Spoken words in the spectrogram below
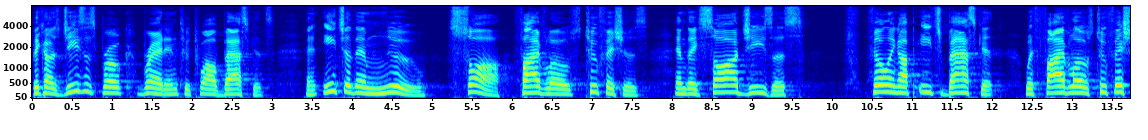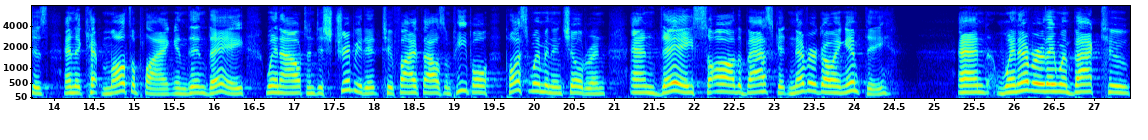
Because Jesus broke bread into 12 baskets, and each of them knew, saw five loaves, two fishes, and they saw Jesus filling up each basket with five loaves, two fishes, and it kept multiplying. And then they went out and distributed to 5,000 people, plus women and children, and they saw the basket never going empty. And whenever they went back to,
